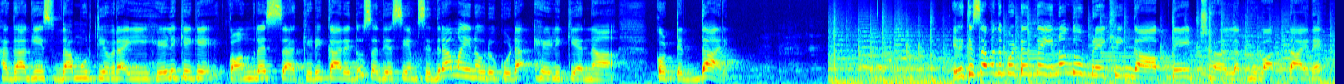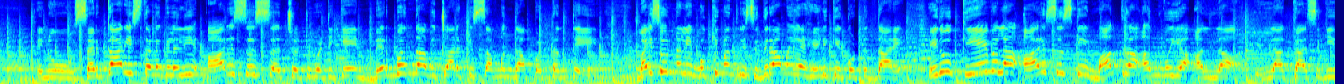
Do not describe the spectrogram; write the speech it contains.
ಹಾಗಾಗಿ ಸುಧಾಮೂರ್ತಿಯವರ ಈ ಹೇಳಿಕೆಗೆ ಕಾಂಗ್ರೆಸ್ ಕಿಡಿಕಾರಿದ್ದು ಸದ್ಯ ಸಿಎಂ ಸಿದ್ದರಾಮಯ್ಯನವರು ಕೂಡ ಹೇಳಿಕೆಯನ್ನ ಕೊಟ್ಟಿದ್ದಾರೆ. ಇದಕ್ಕೆ ಸಂಬಂಧಪಟ್ಟಂತೆ ಇನ್ನೊಂದು ಬ್ರೇಕಿಂಗ್ ಅಪ್ಡೇಟ್ ಲಭ್ಯವಾಗ್ತಾ ಇದೆ. ಇನ್ನು ಸರ್ಕಾರಿ ಸ್ಥಳಗಳಲ್ಲಿ ಆರ್ಎಸ್ಎಸ್ ಚಟುವಟಿಕೆ ನಿರ್ಬಂಧ ವಿಚಾರಕ್ಕೆ ಸಂಬಂಧಪಟ್ಟಂತೆ ಮೈಸೂರಿನಲ್ಲಿ ಮುಖ್ಯಮಂತ್ರಿ ಸಿದ್ದರಾಮಯ್ಯ ಹೇಳಿಕೆ ಕೊಟ್ಟಿದ್ದಾರೆ. ಇದು ಕೇವಲ ಆರ್ಎಸ್ಎಸ್ಗೆ ಮಾತ್ರ ಅನ್ವಯ ಅಲ್ಲ. ಎಲ್ಲ ಖಾಸಗಿ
